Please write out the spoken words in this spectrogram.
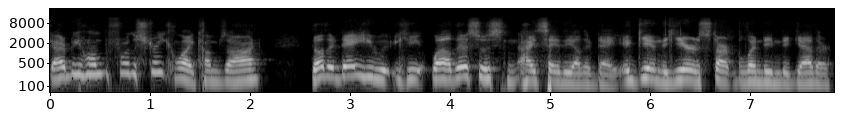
Got to be home before the street light comes on. The other day, he he. Well, this was I say the other day. Again, the years start blending together.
